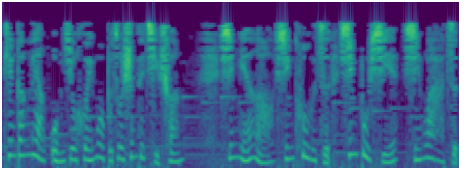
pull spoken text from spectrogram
天刚亮，我们就会默不作声的起床，新棉袄、新裤子、新布鞋、新袜子。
